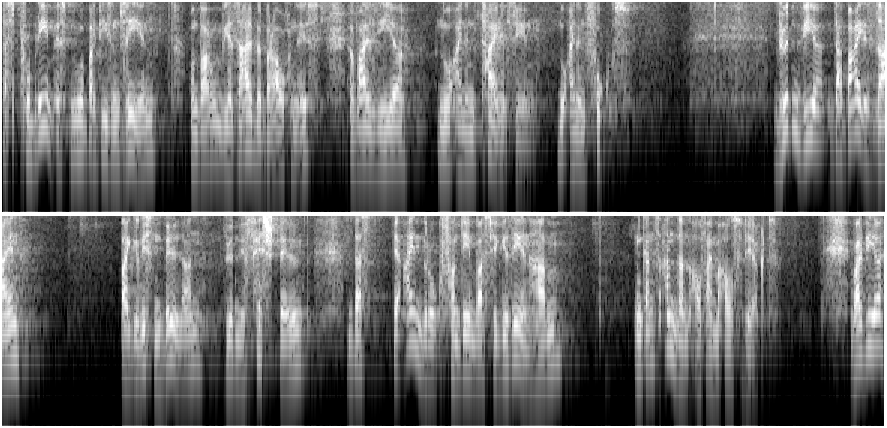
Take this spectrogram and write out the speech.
Das Problem ist nur bei diesem Sehen und warum wir Salbe brauchen, ist, weil wir nur einen Teil sehen, nur einen Fokus. Würden wir dabei sein, bei gewissen Bildern, würden wir feststellen, dass der Eindruck von dem, was wir gesehen haben, einen ganz anderen auf einmal auswirkt. Weil wir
